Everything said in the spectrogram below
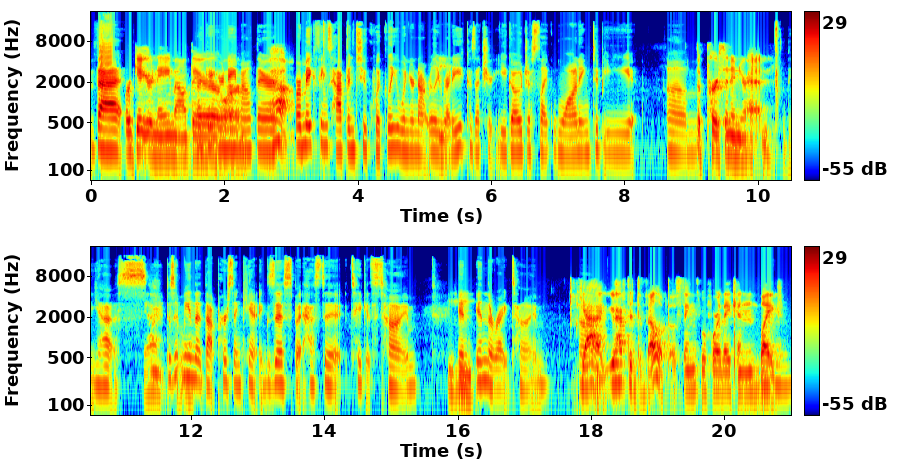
that or get your name out there or get your or, name out there yeah. or make things happen too quickly when you're not really mm-hmm. ready because that's your ego just like wanting to be um, the person in your head yes yeah doesn't mean yeah. that that person can't exist but has to take its time mm-hmm. in in the right time yeah um, you have to develop those things before they can like mm-hmm.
